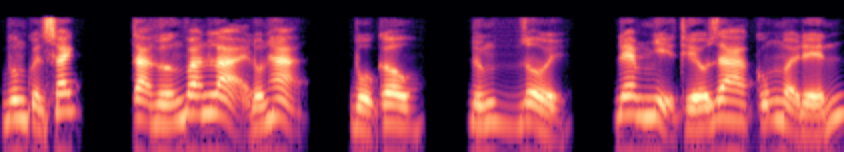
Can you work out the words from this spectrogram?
Buông quyển sách, tạ hướng văn lại đốn hạ, bổ câu, đúng rồi, đem nhị thiếu ra cũng mời đến.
